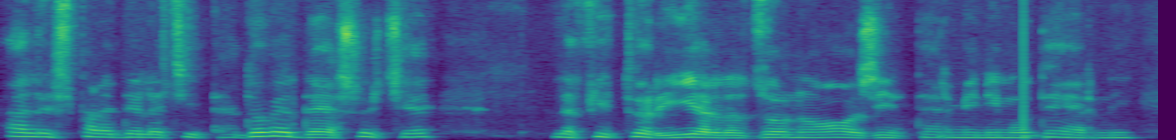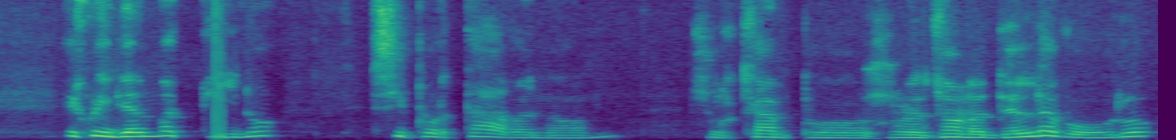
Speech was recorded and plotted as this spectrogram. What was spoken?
alle spalle della città, dove adesso c'è la fittoria, la zoonosi in termini moderni. E quindi al mattino si portavano sul campo, sulla zona del lavoro,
